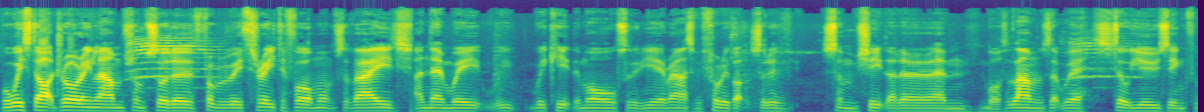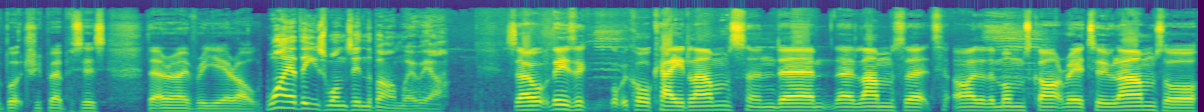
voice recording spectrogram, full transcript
Well, we start drawing lambs from sort of probably three to four months of age, and then we we, we keep them all sort of year round. So we've probably got sort of some sheep that are um, well lambs that we're still using for butchery purposes that are over a year old. Why are these ones in the barn where we are? So these are what we call cade lambs, and um, they're lambs that either the mums can't rear two lambs, or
